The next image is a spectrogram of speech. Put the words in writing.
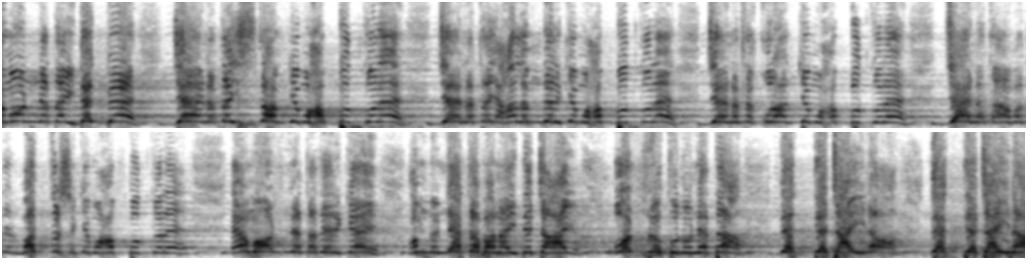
এমন নেতাই দেখবে, যে নেতা ইসলামকে মোহাব্বত করে, যে নেতাই আলমদেরকে মোহাব্বত করে, যে নেতা কোরআনকে মোহাব্বত করে, যে নেতা আমাদের মাদ্রাসাকে মোহাব্বত করে। এমন নেতাদেরকে আমরা নেতা বানাইতে চাই, অন্য কোনো নেতা দেখতে চাই না। দেখতে চাই না।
